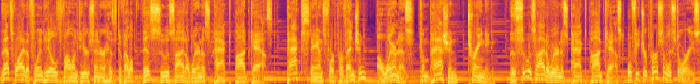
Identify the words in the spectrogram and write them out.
That's why the Flint Hills Volunteer Center has developed this Suicide Awareness Pact podcast. PACT stands for Prevention, Awareness, Compassion, Training. The Suicide Awareness Pact podcast will feature personal stories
